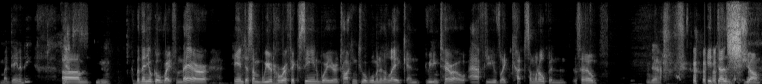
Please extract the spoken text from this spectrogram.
mundanity. Yes. Um, Mhm. but then you'll go right from there into some weird horrific scene where you're talking to a woman in the lake and reading tarot after you've like cut someone open. So yeah. it does jump.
